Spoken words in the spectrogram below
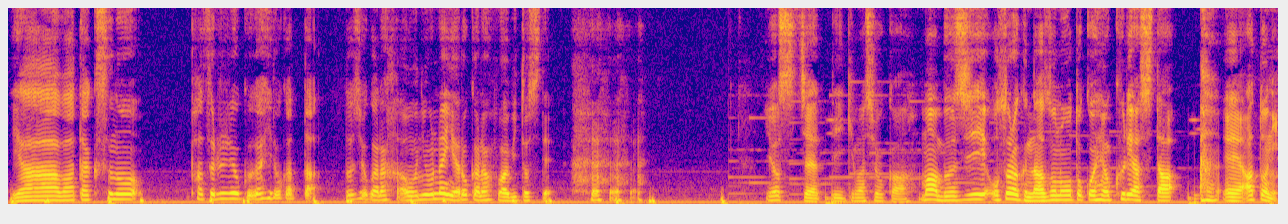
いやー、私のパズル力がひどかった。どうしようかな。青鬼オンラインやろうかな、詫びとして。よし、じゃあやっていきましょうか。まあ無事、おそらく謎の男編をクリアした えー、後に、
